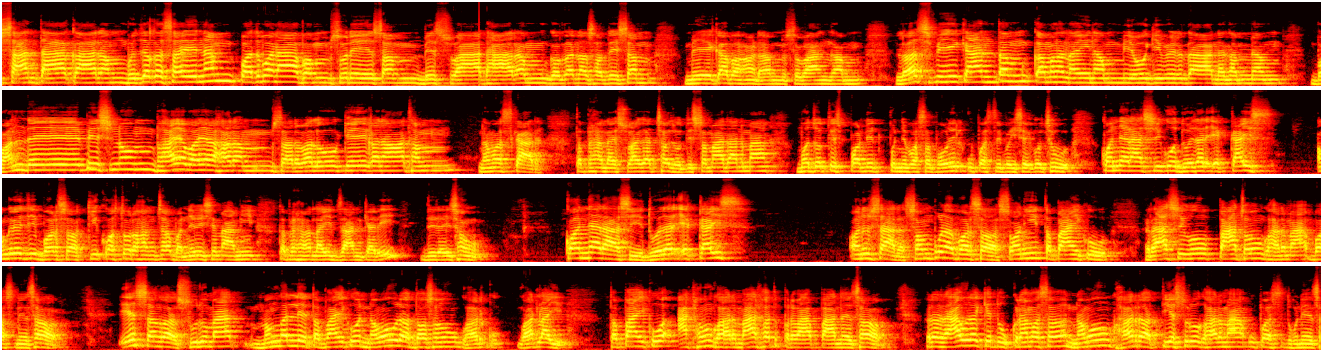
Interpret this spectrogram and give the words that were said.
शान्ताकारं भुजगशयनं पद्मनाभं सुरेशं विश्वाधारं गगनसदृशं मेघवर्णं शुभाङ्गं लक्ष्मीकान्तं कमलनयनं योगिवृदानगम्यं वन्दे विष्णुं भयभयहरं सर्वलोकेकनाथं। नमस्कार। तपाईँहरूलाई स्वागत छ ज्योतिष समाधानमा। म ज्योतिष पण्डित पुण्यवर्ष पौडेल उपस्थित भइसकेको छु। कन्या राशिको दुई हजार एक्काइस अङ्ग्रेजी वर्ष के कस्तो रहन्छ भन्ने विषयमा हामी तपाईँहरूलाई जानकारी दिँदैछौँ। कन्या राशि दुई हजार एक्काइस अनुसार सम्पूर्ण वर्ष शनि तपाईँको राशिको पाँचौँ घरमा बस्नेछ। यससँग सुरुमा मङ्गलले तपाईँको नवौँ र दसौँ घरको घरलाई तपाईँको आठौँ घर मार्फत प्रभाव पार्नेछ र राहु र केतु क्रमशः नवौँ घर र तेस्रो घरमा उपस्थित हुनेछ।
